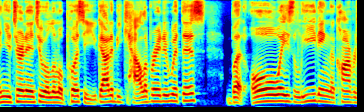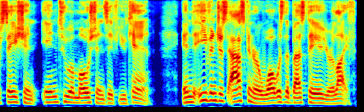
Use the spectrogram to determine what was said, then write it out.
And you turn into a little pussy. You got to be calibrated with this, but always leading the conversation into emotions if you can. And even just asking her, what was the best day of your life?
